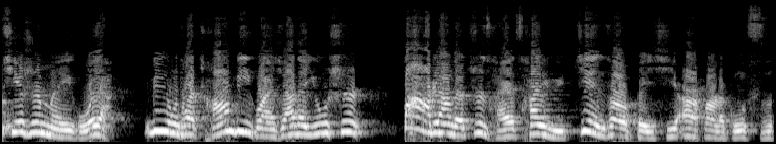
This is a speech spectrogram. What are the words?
其是美国呀，利用它长臂管辖的优势，大量的制裁参与建造北溪二号的公司，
